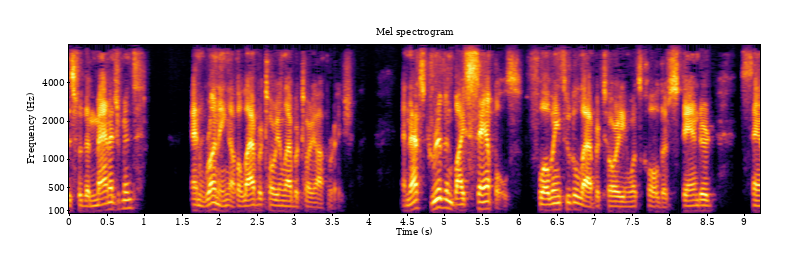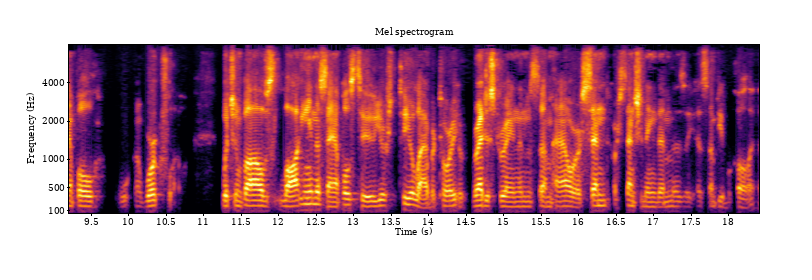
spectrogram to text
is for the management and running of a laboratory and laboratory operation. And that's driven by samples flowing through the laboratory in what's called a standard sample workflow, which involves logging in the samples to your to your laboratory, registering them somehow, or send or sessioning them, as, as some people call it.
